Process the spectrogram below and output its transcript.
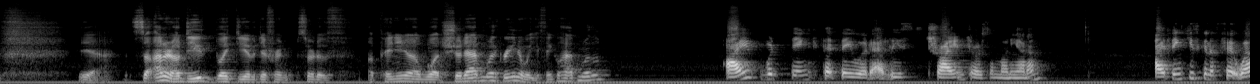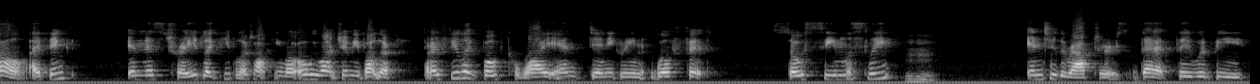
yeah. So I don't know. Do you like? Do you have a different sort of opinion on what should happen with Green or what you think will happen with him? I would think that they would at least try and throw some money on him. I think he's going to fit well. I think in this trade, like people are talking about, oh, we want Jimmy Butler, but I feel like both Kawhi and Danny Green will fit so seamlessly Mm-hmm. into the Raptors that they would be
